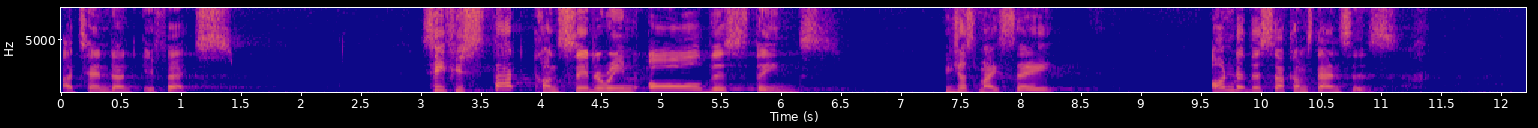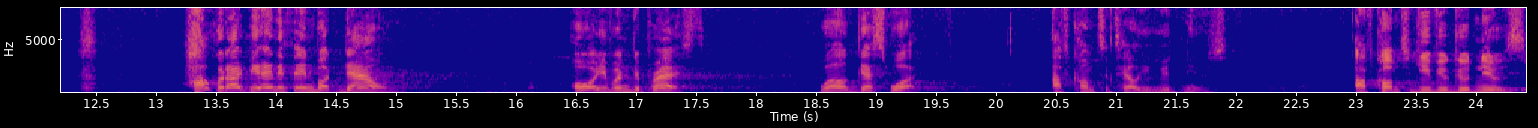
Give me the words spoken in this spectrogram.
attendant effects. See, if you start considering all these things, you just might say, under the circumstances, how could I be anything but down or even depressed? Well, guess what? I've come to tell you good news. I've come to give you good news.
